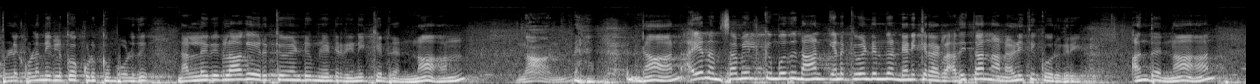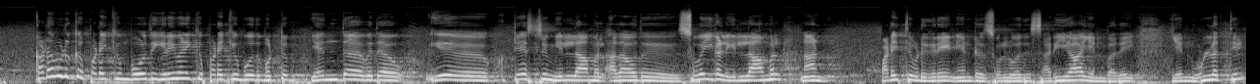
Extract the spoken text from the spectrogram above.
பிள்ளை குழந்தைகளுக்கோ கொடுக்கும் பொழுது நல்லவைகளாக இருக்க வேண்டும் என்று நினைக்கின்ற நான் நான் நான் நான் சமையலிக்கும் போது நான் எனக்கு வேண்டும் தான் நினைக்கிறார்கள் அதைத்தான் நான் அழித்து கூறுகிறேன். அந்த நான் கடவுளுக்கு படைக்கும்போது இறைவனுக்கு படைக்கும்போது மட்டும் எந்த வித டேஸ்ட்டும் இல்லாமல் அதாவது சுவைகள் இல்லாமல் நான் படைத்து விடுகிறேன் என்று சொல்வது சரியா என்பதை என் உள்ளத்தில்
